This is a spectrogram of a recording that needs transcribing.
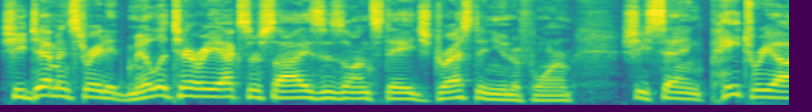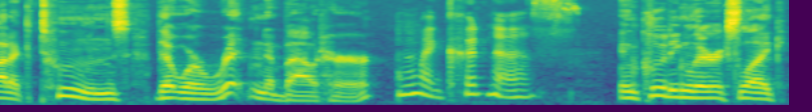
She demonstrated military exercises on stage dressed in uniform. She sang patriotic tunes that were written about her, oh my goodness. including lyrics like,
